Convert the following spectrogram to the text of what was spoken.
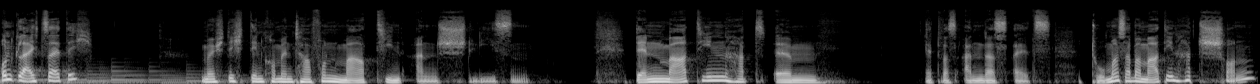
Und gleichzeitig möchte ich den Kommentar von Martin anschließen. Denn Martin hat ähm, etwas anders als Thomas, aber Martin hat schon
